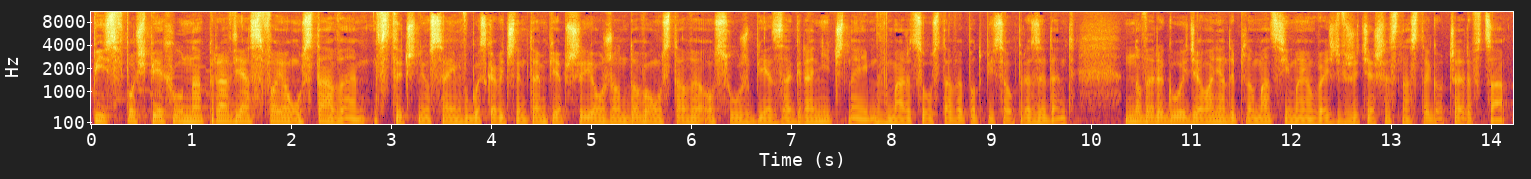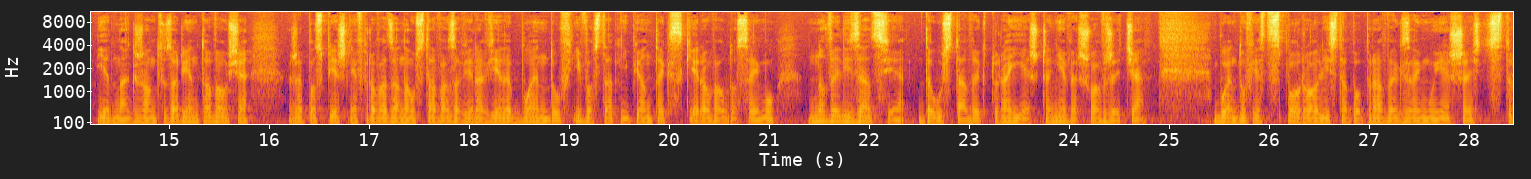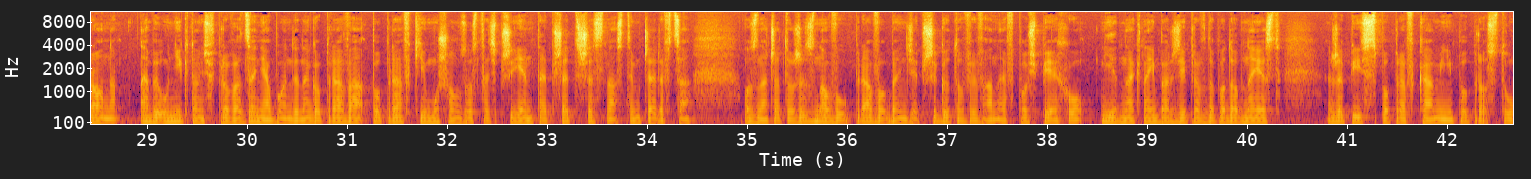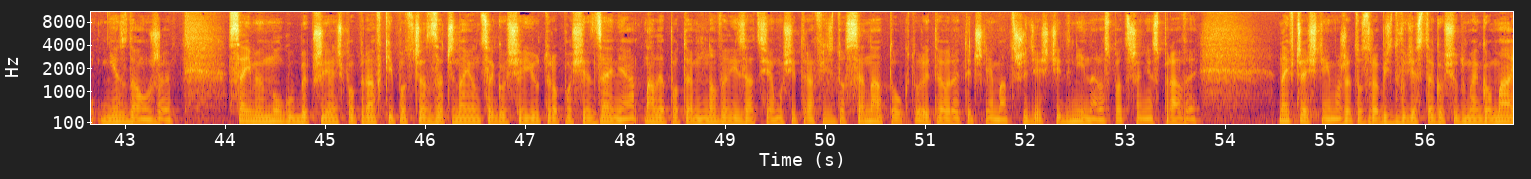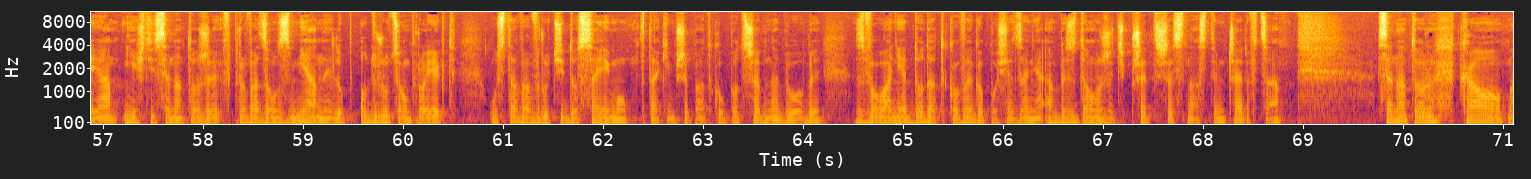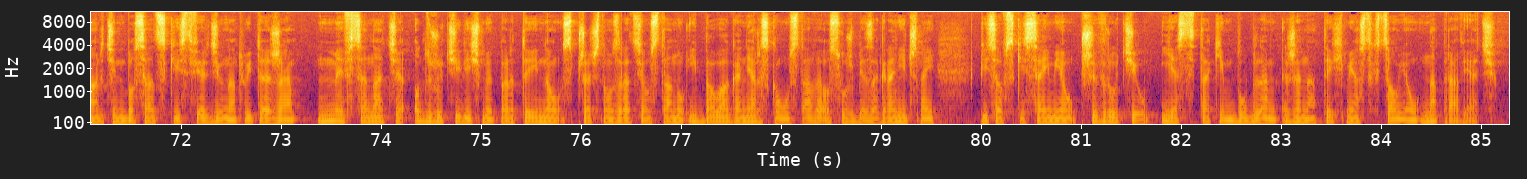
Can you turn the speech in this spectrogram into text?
PiS w pośpiechu naprawia swoją ustawę. W styczniu Sejm w błyskawicznym tempie przyjął rządową ustawę o służbie zagranicznej. W marcu ustawę podpisał prezydent. Nowe reguły działania dyplomacji mają wejść w życie 16 czerwca. Jednak rząd zorientował się, że pospiesznie wprowadzana ustawa zawiera wiele błędów i w ostatni piątek skierował do Sejmu nowelizację do ustawy, która jeszcze nie weszła w życie. Błędów jest sporo, lista poprawek zajmuje sześć stron. Aby uniknąć wprowadzenia błędnego prawa, poprawki muszą zostać przyjęte przed 16 czerwca. Oznacza to, że znowu prawo będzie przygotowywane w pośpiechu. Jednak najbardziej prawdopodobne jest, że PiS z poprawkami po prostu nie zdąży. Sejm mógłby przyjąć poprawki podczas zaczynającego się jutro posiedzenia, ale potem nowelizacja musi trafić do Senatu, który teoretycznie ma 30 dni na rozpatrzenie sprawy. Najwcześniej może to zrobić 27 maja. Jeśli senatorzy wprowadzą zmiany lub odrzucą projekt, ustawa wróci do Sejmu. W takim przypadku potrzebne byłoby zwołanie dodatkowego posiedzenia, aby zdążyć przed 16 czerwca. Senator KO Marcin Bosacki stwierdził na Twitterze: My w Senacie odrzuciliśmy partyjną, sprzeczną z racją stanu i bałaganiarską ustawę o służbie zagranicznej. Pisowski Sejm ją przywrócił i jest takim bublem, że natychmiast chcą ją naprawiać.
